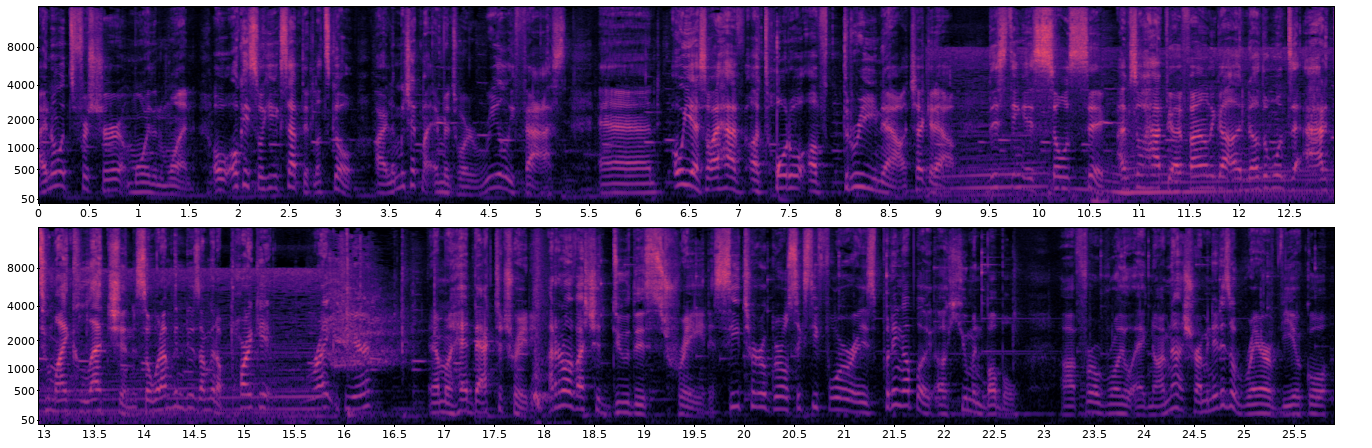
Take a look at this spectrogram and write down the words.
I know it's for sure more than one. Oh, okay, so he accepted. Let's go. All right, let me check my inventory really fast. And, oh yeah, so I have a total of three now. Check it out. This thing is so sick. I'm so happy I finally got another one to add to my collection. So what I'm to do is I'm to park it right here and I'm gonna head back to trading. I don't know if I should do this trade. Sea Turtle Girl 64 is putting up a, a human bubble uh, for a royal egg. Now, I'm not sure. I mean, it is a rare vehicle,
